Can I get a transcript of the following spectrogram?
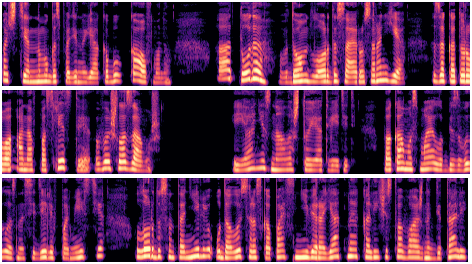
почтенному господину Якобу Кауфману, а оттуда в дом лорда Сайруса Ранье, за которого она впоследствии вышла замуж. Я не знала, что ей ответить. Пока мы с Майло безвылазно сидели в поместье, лорду Сантонилью удалось раскопать невероятное количество важных деталей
